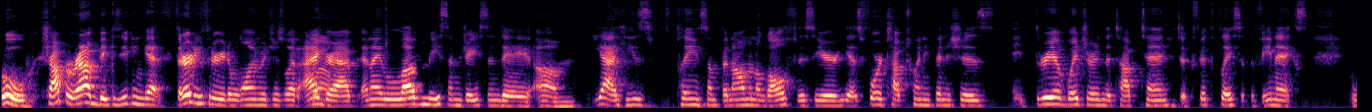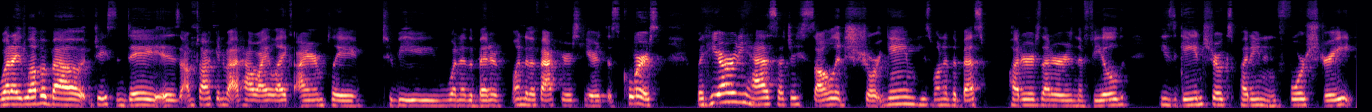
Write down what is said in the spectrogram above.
Oh, shop around because you can get 33 to 1, which is what I grabbed. And I love me some Jason Day. Um, yeah, he's playing some phenomenal golf this year. He has four top 20 finishes, three of which are in the top 10. He took fifth place at the Phoenix what I love about Jason Day is I'm talking about how I like iron play to be one of the better one of the factors here at this course. But he already has such a solid short game. He's one of the best putters that are in the field. He's gained strokes putting in four straight.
